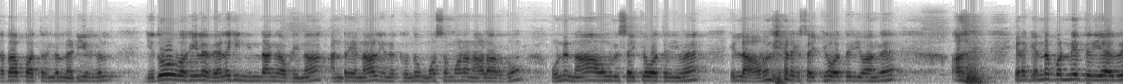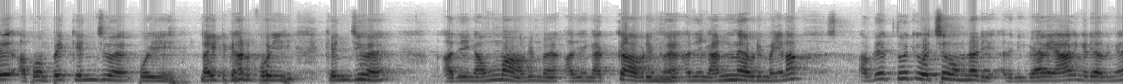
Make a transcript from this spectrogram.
கதாபாத்திரங்கள் நடிகர்கள் ஏதோ வகையில் விலகி நின்றாங்க அப்படின்னா அன்றைய நாள் எனக்கு வந்து மோசமான நாளாக இருக்கும். ஒன்று நான் அவங்களுக்கு சைக்கோவாக தெரியுவேன். இல்லை அவங்க எனக்கு சைக்கோவாக தெரியுவாங்க அது எனக்கு என்ன பண்ணே தெரியாது. அப்போ போய் கெஞ்சுவேன். போய் நைட்டுக்கான போய் கெஞ்சுவேன். அது எங்கள் அம்மா அப்படிம்பேன். அது எங்கள் அக்கா அப்படிம்பேன். அது எங்கள் அண்ணன் அப்படிம்பேன். ஏன்னா அப்படியே தூக்கி வச்சிருவோம் முன்னாடி. அது நீங்கள் வேறு யாரும் கிடையாதுங்க.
